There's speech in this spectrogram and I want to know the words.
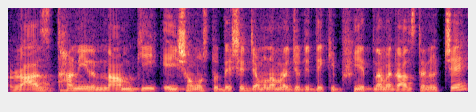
রাজধানীর নাম কি? এই সমস্ত দেশের, যেমন আমরা যদি দেখি ভিয়েতনামের রাজধানী হচ্ছে,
